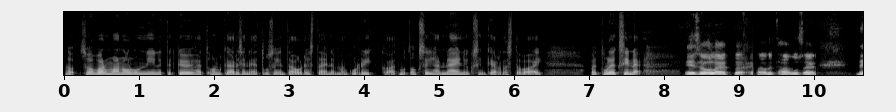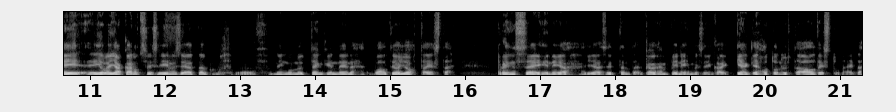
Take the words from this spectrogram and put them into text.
No se on varmaan ollut niin, että köyhät on kärsineet usein taudesta enemmän kuin rikkaat, mutta onko se ihan näin yksinkertaista vai, vai tuleeko sinne? Ei se ole, että taudithan usein ne ei, ei ole jakanut siis ihmisiä, että niin kuin nyttenkin niin valtionjohtajista prinsseihin ja, ja sitten köyhempiin ihmisiin kaikkien kehot on yhtä altistuneita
